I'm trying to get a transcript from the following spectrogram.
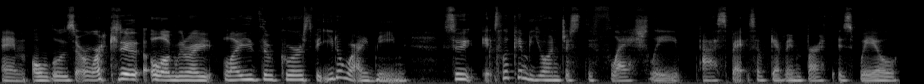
Um, all those that are working along the right lines, of course, but you know what I mean. So it's looking beyond just the fleshly aspects of giving birth as well.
